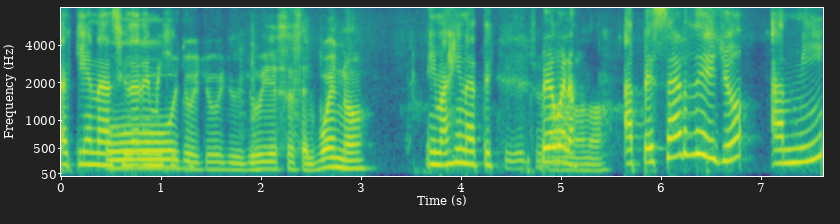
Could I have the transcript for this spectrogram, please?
aquí en la Ciudad de México. Uy, uy, uy, uy, uy, ese es el bueno. Imagínate. Sí, de hecho. Pero No, bueno, no, no. a pesar de ello, a mí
